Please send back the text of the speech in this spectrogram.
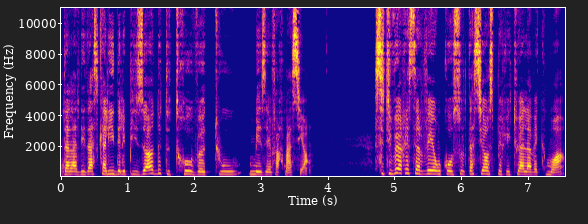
Dans la didascalie de l'épisode, tu trouves toutes mes informations. Si tu veux réserver une consultation spirituelle avec moi,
